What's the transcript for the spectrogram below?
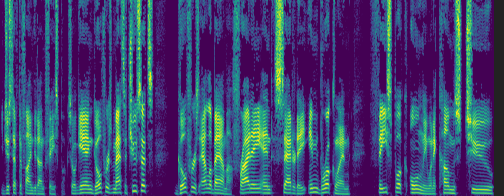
You just have to find it on Facebook. So again, Gophers, Massachusetts, Gophers, Alabama, Friday and Saturday in Brooklyn, Facebook only when it comes to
